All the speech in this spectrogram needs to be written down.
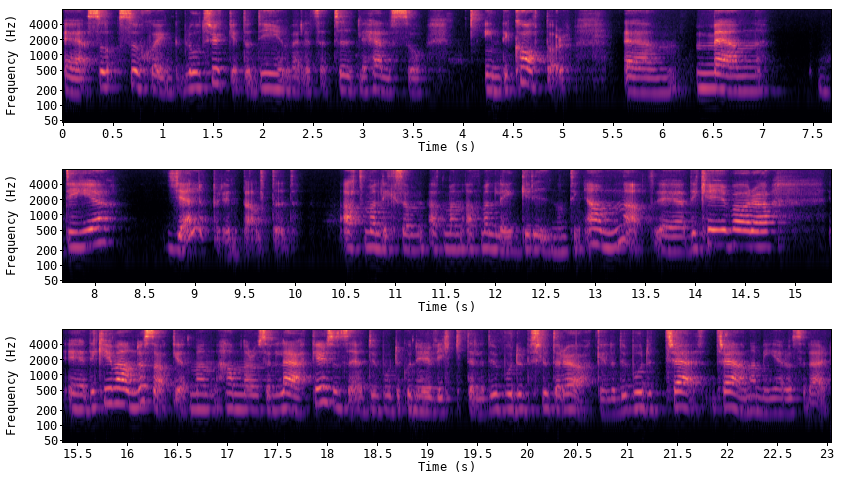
eh, så, så sjönk blodtrycket och det är ju en väldigt så här, tydlig hälsoindikator. Eh, men det hjälper inte alltid. Att man, liksom, att man, att man lägger i någonting annat. Eh, det kan ju vara eh, det kan ju vara andra saker, att man hamnar hos en läkare som säger att du borde gå ner i vikt eller du borde sluta röka eller du borde trä, träna mer och sådär.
